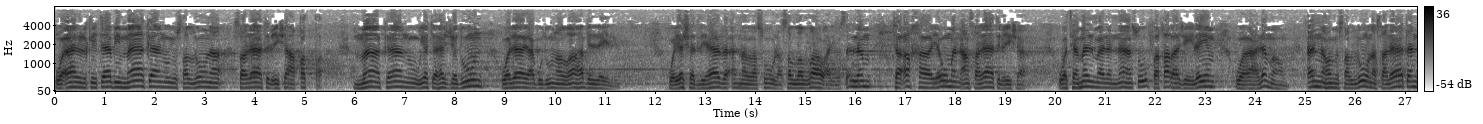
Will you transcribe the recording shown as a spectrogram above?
وأهل الكتاب ما كانوا يصلون صلاة العشاء قط. ما كانوا يتهجدون ولا يعبدون الله بالليل. ويشهد لهذا أن الرسول صلى الله عليه وسلم تأخر يوما عن صلاة العشاء وتململ الناس فخرج إليهم وأعلمهم أنهم يصلون صلاة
